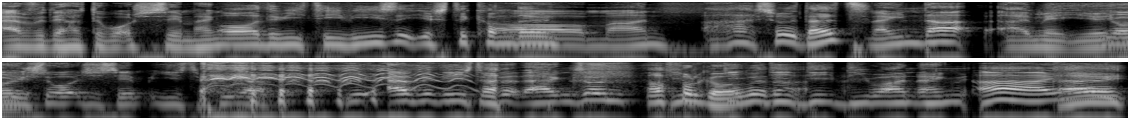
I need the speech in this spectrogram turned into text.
Everybody had to watch the same thing. Oh, the wee TVs that used to come down. Oh man, Ah, so it did. mind that. I mean, you. You always used to watch the same. You used to put your, you- everybody used to put the things on. I Do- forgot do, about do, that. Do, do you want hang? Aye, aye, Aye.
